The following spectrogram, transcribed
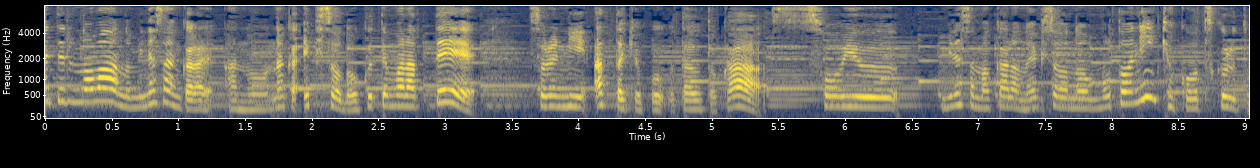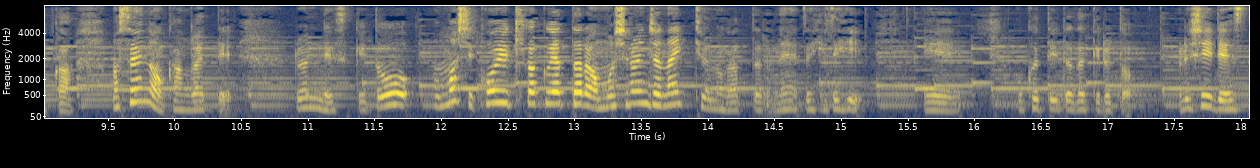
えてるのはあの皆さんからあのなんかエピソード送ってもらってそれに合った曲を歌うとかそういう皆様からのエピソードをもとに曲を作るとか、まあ、そういうのを考えてるんですけどもしこういう企画やったら面白いんじゃないっていうのがあったらねぜひぜひ、えー、送っていただけると嬉しいです。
